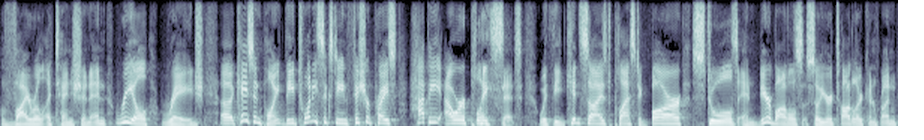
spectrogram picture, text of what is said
viral attention and real rage. Uh, case in point, the 2016 Fisher Price Happy Hour playset with the kid sized plastic bar, stools, and beer bottles so your toddler can run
